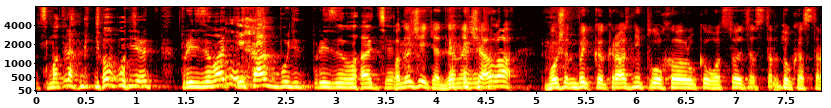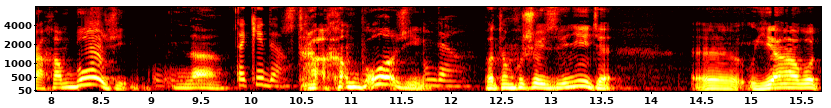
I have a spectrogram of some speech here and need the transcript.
Смотря кто будет призывать и как будет призывать. Подождите, а для начала, может быть, как раз неплохо руководствоваться стра- только страхом Божьим. Да. Таки да. Страхом Божьим. Да. Потому что, извините, э, я вот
